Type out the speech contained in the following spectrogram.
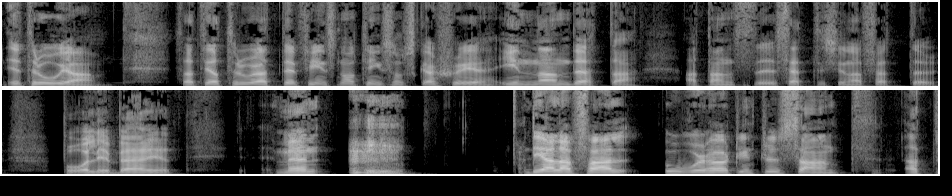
Det tror jag. Så att jag tror att det finns någonting som ska ske innan detta, att han sätter sina fötter på Oljeberget. Men det är i alla fall oerhört intressant att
